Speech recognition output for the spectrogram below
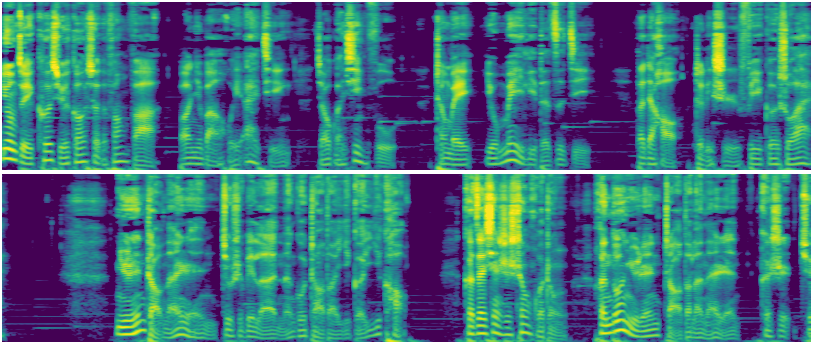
用最科学高效的方法帮你挽回爱情，浇灌幸福，成为有魅力的自己。大家好，这里是飞哥说爱。女人找男人就是为了能够找到一个依靠，可在现实生活中，很多女人找到了男人，可是却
